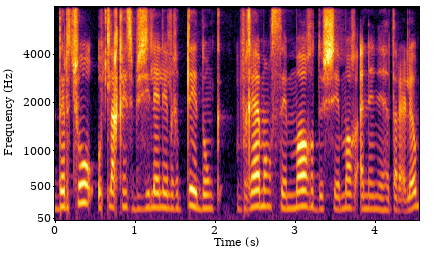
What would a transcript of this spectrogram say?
درتو وتلاقيت بجلالي الغدلي. دونك فريمون سي مور دو شي مور أنني نهضر عليهم.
